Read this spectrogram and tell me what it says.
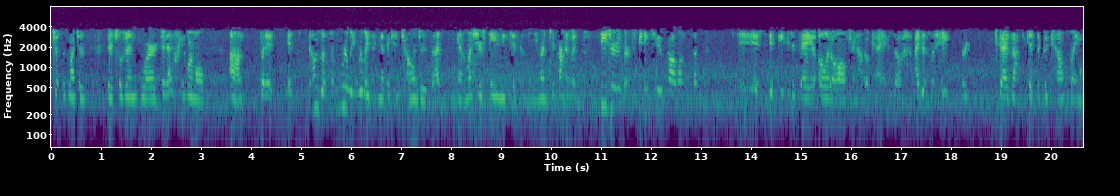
just as much as their children who are genetically normal. Um, but it it comes with some really, really significant challenges that, again, unless you're seeing these kids come in the emergency department with seizures or feeding tube problems, that's it, it's easy to say, oh, it'll all turn out okay. So I just would hate for you guys not to get the good counseling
